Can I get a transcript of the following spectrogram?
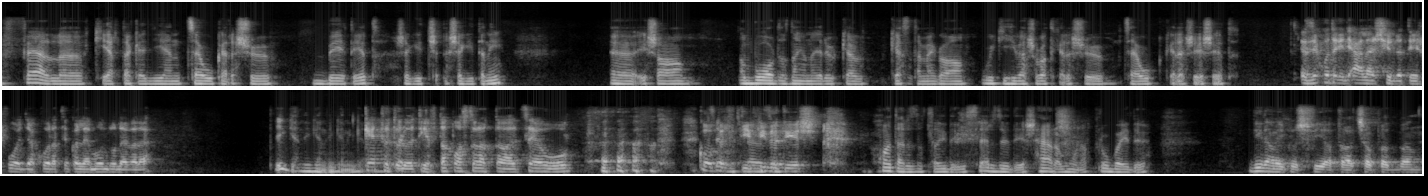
Felkértek egy ilyen CEO kereső BT-t segít, segíteni, és a, a board az nagyon nagy erőkkel kezdte meg a új kihívásokat kereső CEO keresését. Ez gyakorlatilag egy álláshirdetés volt gyakorlatilag a lemondó levele. Igen, igen, igen. igen. Kettőtől öt év tapasztalattal, CEO, kompetitív fizetés. Határozatlan idejű szerződés, három hónap próbaidő. Dinamikus fiatal csapatban.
